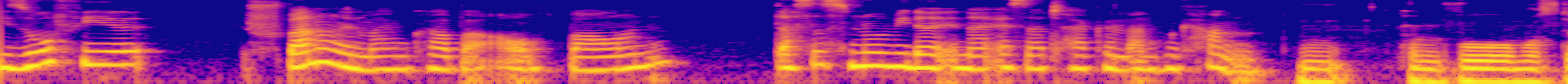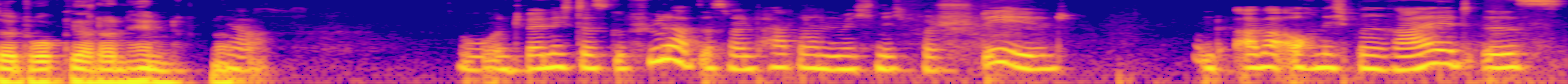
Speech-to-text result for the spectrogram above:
die so viel Spannung in meinem Körper aufbauen, dass es nur wieder in einer Essattacke landen kann. Hm. Irgendwo muss der Druck ja dann hin. Ne? Ja. So, und wenn ich das Gefühl habe, dass mein Partner mich nicht versteht und aber auch nicht bereit ist,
